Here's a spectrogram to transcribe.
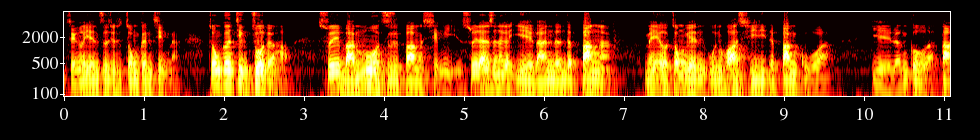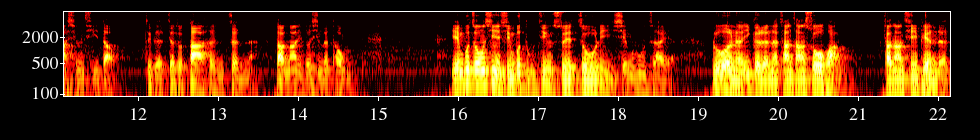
简而言之就是忠跟敬了。忠跟敬做得好，虽蛮貊之邦，行矣。虽然是那个野蛮人的邦啊。没有中原文化洗礼的邦国啊，也能够啊大行其道，这个叫做大亨真呐，到哪里都行得通。言不忠信，行不笃敬，虽周礼行乎哉啊！如果呢一个人呢常常说谎，常常欺骗人，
